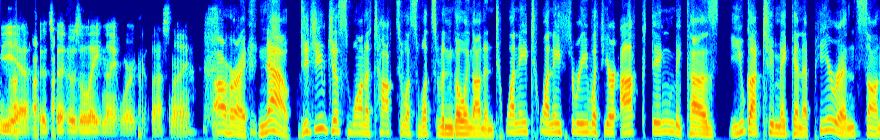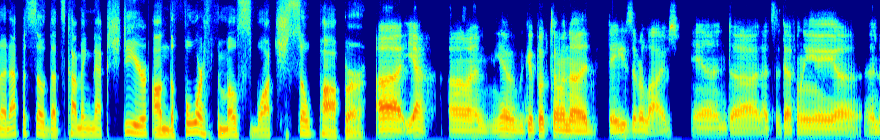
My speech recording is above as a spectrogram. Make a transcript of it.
Yeah, it's been it was a late night work last night. All right. Now, did you just want to talk to us what's been going on in 2023 with your acting? Because you got to make an appearance on an episode that's coming next year on the fourth most watched soap. Uh, yeah. Um, yeah, we get booked on uh Days of Our Lives, and uh, that's definitely a uh, an,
